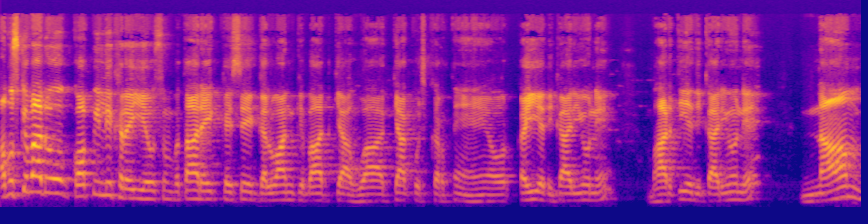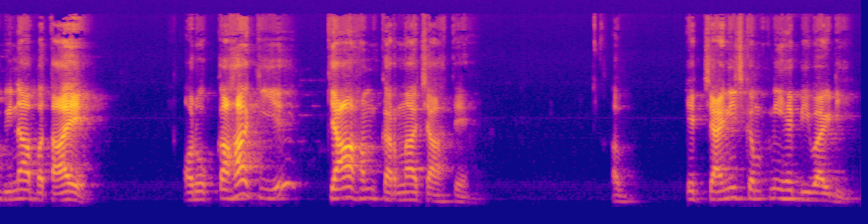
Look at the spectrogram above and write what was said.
अब उसके बाद वो कॉपी लिख रही है, उसमें बता रहे कैसे गलवान के बाद क्या हुआ, क्या कुछ करते हैं और कई अधिकारियों ने, भारतीय अधिकारियों ने नाम बिना बताए और वो कहा कि ये क्या हम करना चाहते हैं। अब एक चाइनीज़ कंपनी है बीवाईडी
